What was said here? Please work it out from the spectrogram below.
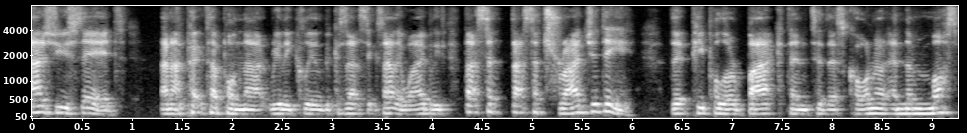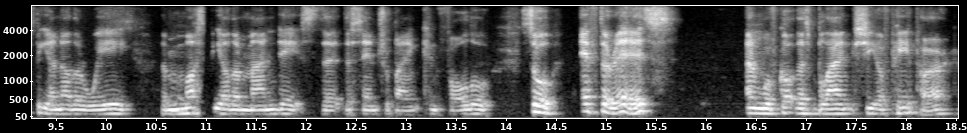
as you said, and I picked up on that really clearly because that's exactly what I believe. That's a that's a tragedy that people are backed into this corner, and there must be another way there must be other mandates that the central bank can follow. So if there is, and we've got this blank sheet of paper,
